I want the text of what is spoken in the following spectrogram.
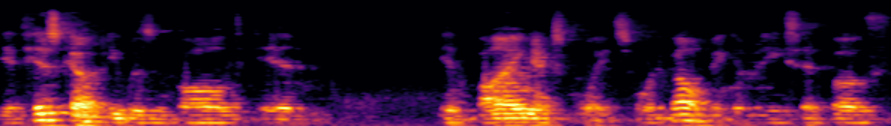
if his company was involved in, in buying exploits or developing them, and he said both.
